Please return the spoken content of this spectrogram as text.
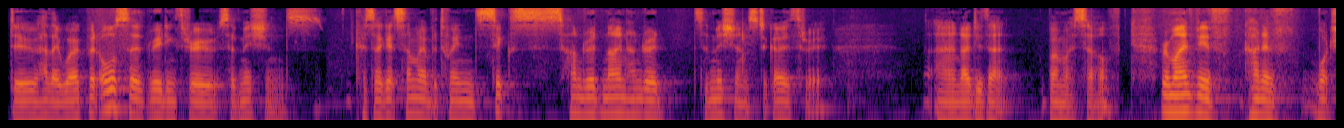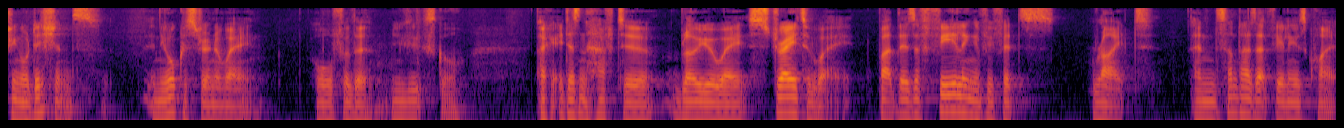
do, how they work, but also reading through submissions because I get somewhere between 600, 900 submissions to go through. And I do that by myself. Reminds me of kind of watching auditions in the orchestra in a way, or for the music school okay, it doesn't have to blow you away straight away, but there's a feeling of if it's right. And sometimes that feeling is quite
